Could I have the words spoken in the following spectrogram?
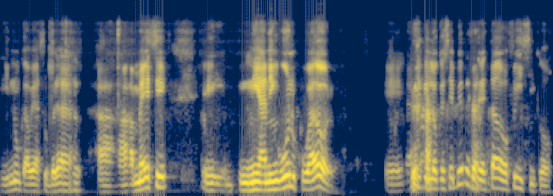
y nunca voy a superar a, Messi ni a ningún jugador. Eh, así que lo que se pierde es el estado físico,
